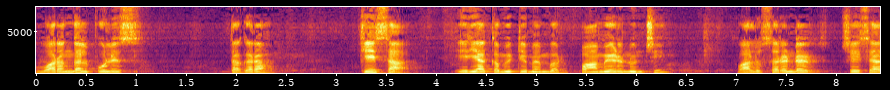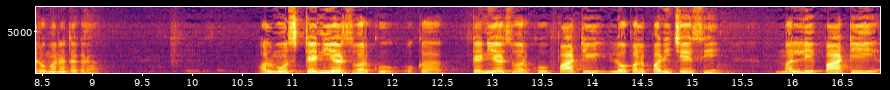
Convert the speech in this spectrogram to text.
వరంగల్ పోలీస్ దగ్గర కేసా ఏరియా కమిటీ మెంబర్ పామేడు నుంచి వాళ్ళు సరెండర్ చేశారు మన దగ్గర? ఆల్మోస్ట్ టెన్ ఇయర్స్ వరకు ఒక టెన్ ఇయర్స్ వరకు పార్టీ లోపల పనిచేసి మళ్ళీ పార్టీ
